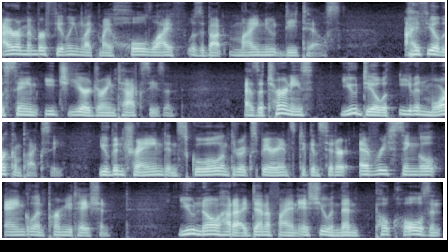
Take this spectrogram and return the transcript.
I remember feeling like my whole life was about minute details. I feel the same each year during tax season. As attorneys, you deal with even more complexity. You've been trained in school and through experience to consider every single angle and permutation. You know how to identify an issue and then poke holes in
